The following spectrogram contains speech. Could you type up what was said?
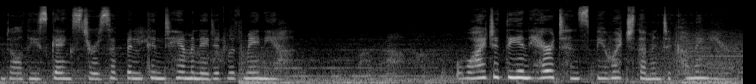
And all these gangsters have been contaminated with mania. Why did the inheritance bewitch them into coming here?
